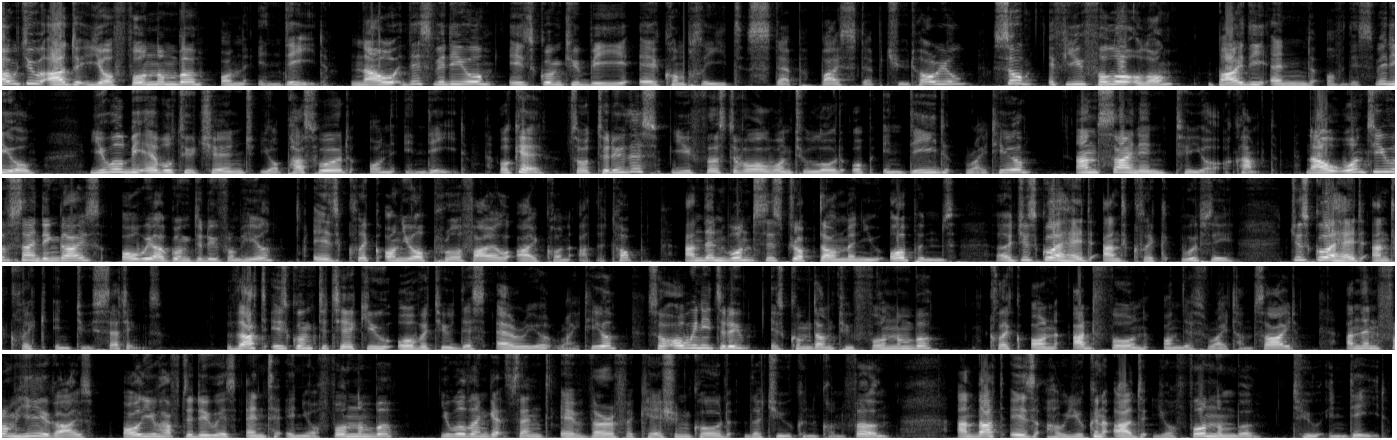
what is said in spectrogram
how to add your phone number on Indeed. Now this video is going to be a complete step-by-step -step tutorial. So if you follow along, by the end of this video, you will be able to change your password on Indeed. Okay, so to do this, you first of all want to load up Indeed right here and sign in to your account. Now, once you have signed in guys, all we are going to do from here is click on your profile icon at the top. And then once this drop down menu opens, uh, just go ahead and click, whoopsie, just go ahead and click into settings. That is going to take you over to this area right here. So all we need to do is come down to phone number, click on add phone on this right hand side. And then from here guys, all you have to do is enter in your phone number. You will then get sent a verification code that you can confirm. And that is how you can add your phone number to Indeed.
